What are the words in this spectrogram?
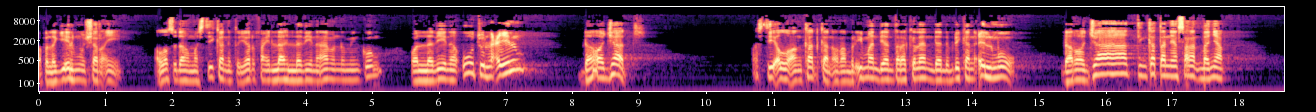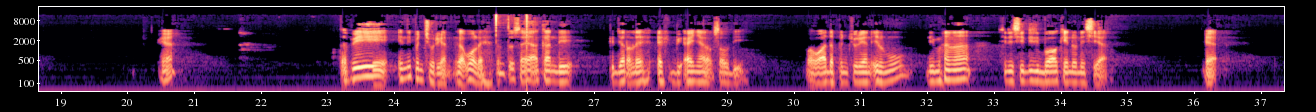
Apalagi ilmu syar'i. Allah sudah memastikan itu yarfa'illahu alladhina amanu minkum walladhina utul ilm darajat. Pasti Allah angkatkan orang beriman di antara kalian dan diberikan ilmu. Darajat tingkatan yang sangat banyak. Ya. Tapi ini pencurian nggak boleh. Tentu saya akan di dikejar oleh FBI-nya Arab Saudi. Bahwa ada pencurian ilmu di mana CD-CD dibawa ke Indonesia. Ya,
